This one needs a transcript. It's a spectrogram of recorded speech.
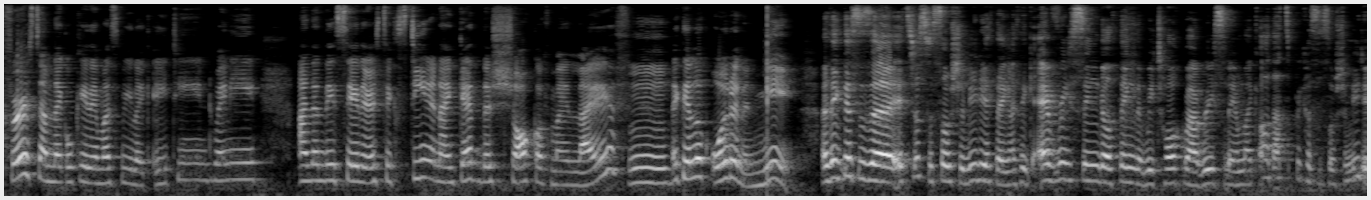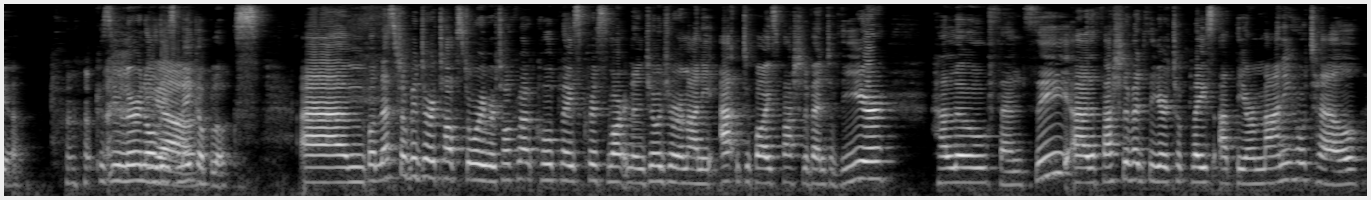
first I'm like, okay, they must be like 18, 20. And then they say they're 16 and I get the shock of my life. Mm. Like they look older than me. I think this is a, it's just a social media thing. I think every single thing that we talk about recently, I'm like, oh, that's because of social media. Because you learn all yeah. these makeup looks. Um, but let's jump into our top story. We're talking about Coldplay's Chris Martin and Giorgio Armani at Dubai's fashion event of the year. Hello, Fancy. Uh, the fashion event of the year took place at the Armani Hotel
